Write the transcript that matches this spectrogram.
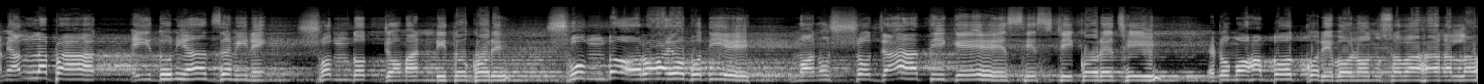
আমি আল্লাহ পাক এই দুনিয়ার জমিনে সৌন্দর্য মান্ডিত করে, সুন্দর অয়ব দিয়ে মনুষ্য জাতিকে সৃষ্টি করেছি। একটু মহাব্বত করে বলুন সবাহান আল্লাহ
